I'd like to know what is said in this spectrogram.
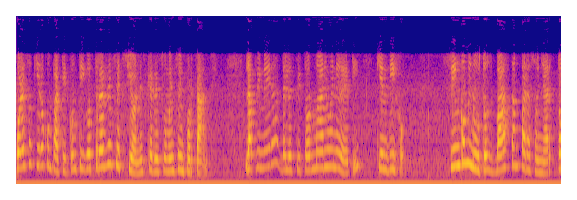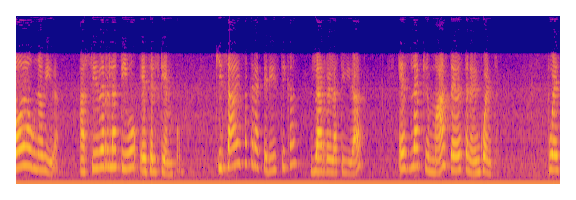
Por eso quiero compartir contigo tres reflexiones que resumen su importancia. La primera del escritor Mario Benedetti, quien dijo, cinco minutos bastan para soñar toda una vida Así de relativo es el tiempo. Quizá esa característica, la relatividad, es la que más debes tener en cuenta. Pues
